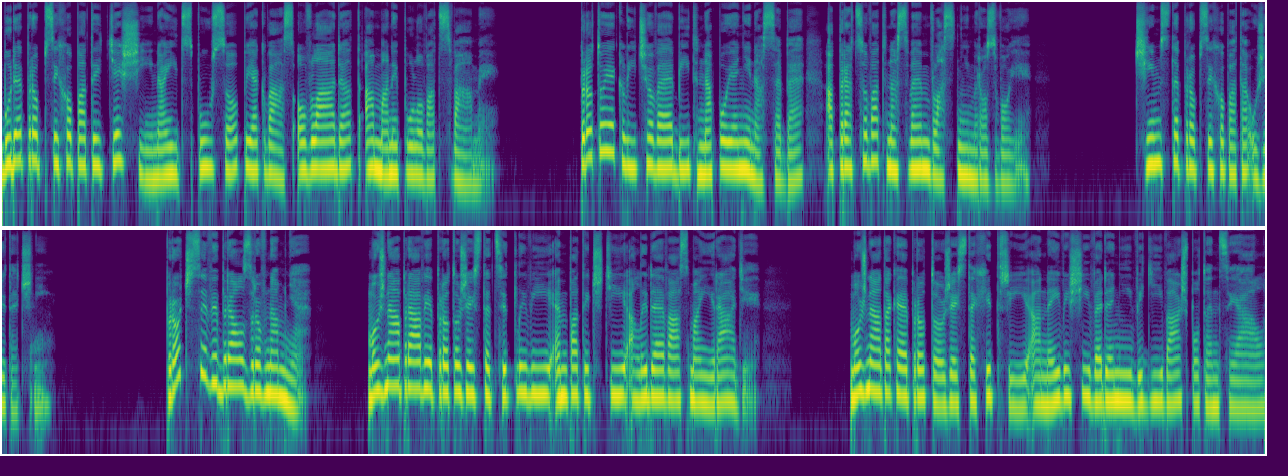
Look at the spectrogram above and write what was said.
bude pro psychopaty těžší najít způsob, jak vás ovládat a manipulovat s vámi. Proto je klíčové být napojeni na sebe a pracovat na svém vlastním rozvoji. Čím jste pro psychopata užiteční? Proč si vybral zrovna mě? Možná právě proto, že jste citliví, empatičtí a lidé vás mají rádi. Možná také proto, že jste chytří a nejvyšší vedení vidí váš potenciál.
